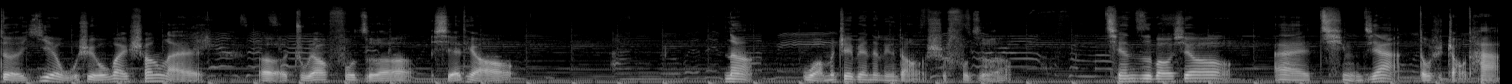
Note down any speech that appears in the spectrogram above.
的业务是由外商来，呃，主要负责协调。那我们这边的领导是负责签字报销，哎，请假都是找他。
